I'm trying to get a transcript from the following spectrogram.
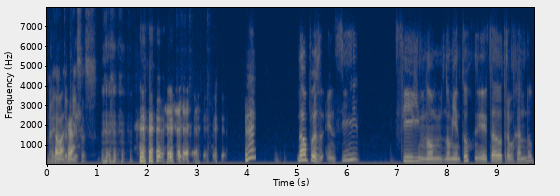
Navidad de piezas. no, pues en sí, sí, no, no miento. He estado trabajando,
